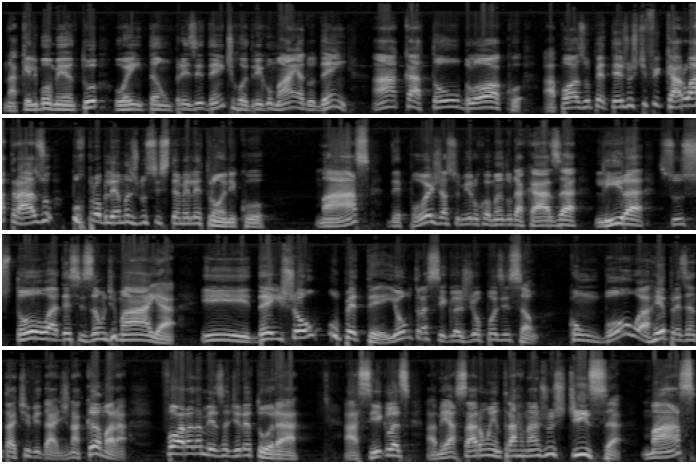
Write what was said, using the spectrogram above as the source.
Naquele momento, o então presidente Rodrigo Maia do DEM acatou o bloco, após o PT justificar o atraso por problemas no sistema eletrônico. Mas, depois de assumir o comando da casa, Lira sustou a decisão de Maia e deixou o PT e outras siglas de oposição com boa representatividade na Câmara fora da mesa diretora. As siglas ameaçaram entrar na justiça, mas,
